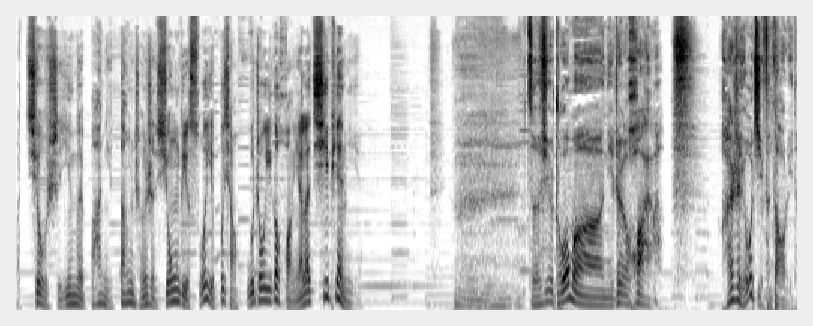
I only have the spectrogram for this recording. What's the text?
我就是因为把你当成是兄弟，所以不想胡诌一个谎言来欺骗你。嗯，仔细琢磨你这个话呀，还是有几分道理的。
